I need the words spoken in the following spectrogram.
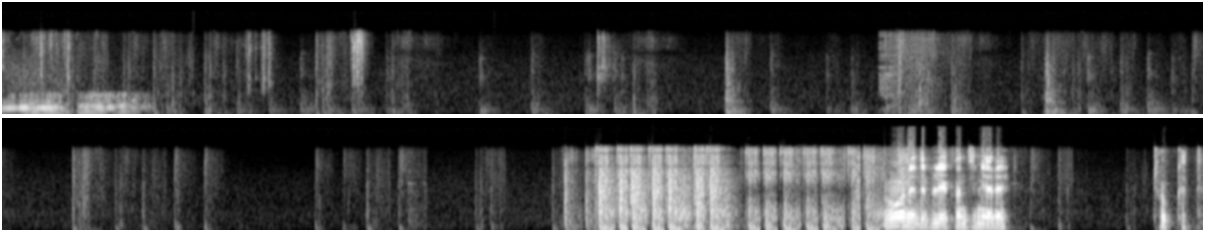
Thank you. We wanted to play continuare. Çok kötü.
